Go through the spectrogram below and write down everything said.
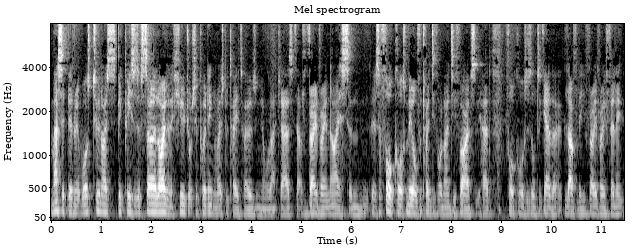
Massive dinner it was. Two nice big pieces of sirloin and a huge Yorkshire pudding and roast potatoes and you know, all that jazz. That was very, very nice. And it's a four course meal for twenty four ninety five. So we had four courses all together. Lovely, very, very filling.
